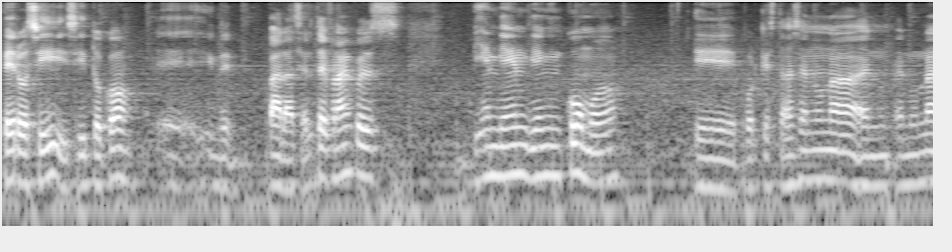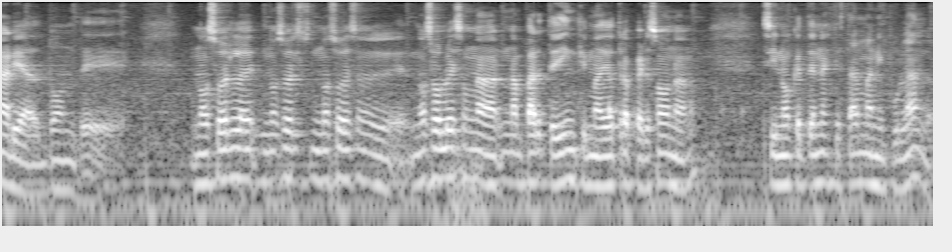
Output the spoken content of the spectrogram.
Pero sí, sí tocó. Eh, de- para serte franco, es bien, bien, bien incómodo. eh, porque estás en, una, en, en un área donde no solo, no solo, no solo es, no solo es una, una parte íntima de otra persona, ¿no? sino que tenés que estar manipulando.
